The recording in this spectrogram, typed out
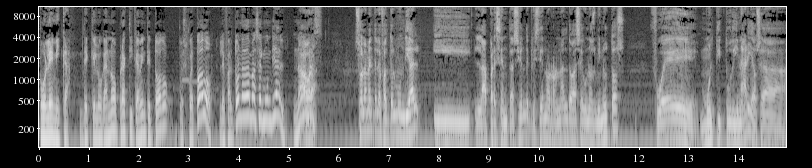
polémica de que lo ganó prácticamente todo, pues fue todo, le faltó nada más el mundial, nada Ahora, más. Solamente le faltó el mundial y la presentación de Cristiano Ronaldo hace unos minutos fue multitudinaria, o sea,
